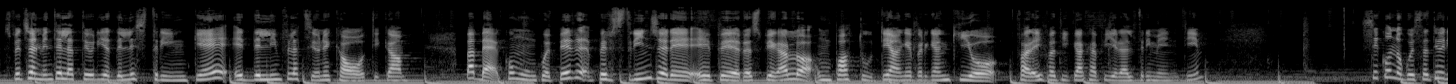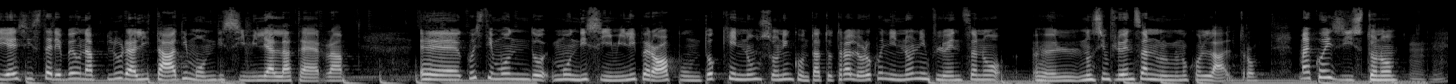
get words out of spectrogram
specialmente la teoria delle stringhe e dell'inflazione caotica. Vabbè, comunque, per, per stringere e per spiegarlo un po' a tutti, anche perché anch'io farei fatica a capire altrimenti, secondo questa teoria esisterebbe una pluralità di mondi simili alla Terra. Eh, questi mondo- mondi simili, però, appunto, che non sono in contatto tra loro, quindi non influenzano, eh, non si influenzano l'uno con l'altro, ma coesistono. Mhm.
